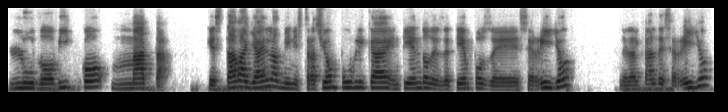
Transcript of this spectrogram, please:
Ludovico Mata que estaba ya en la administración pública, entiendo, desde tiempos de Cerrillo, del alcalde Cerrillo,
